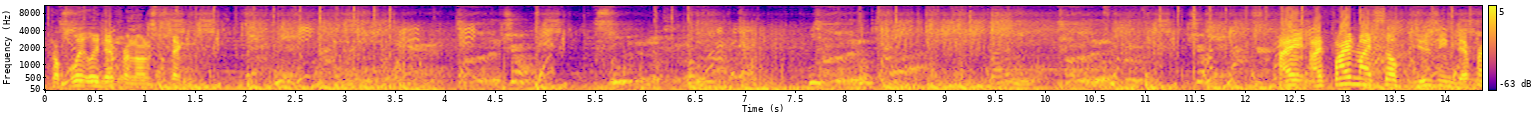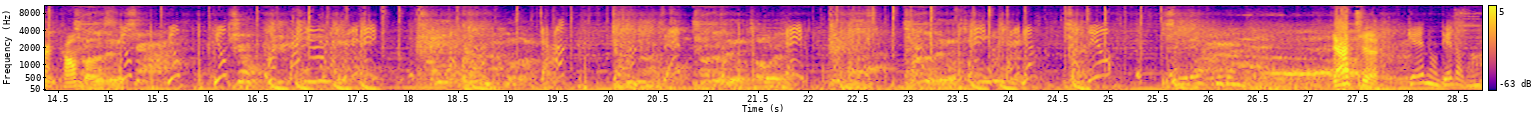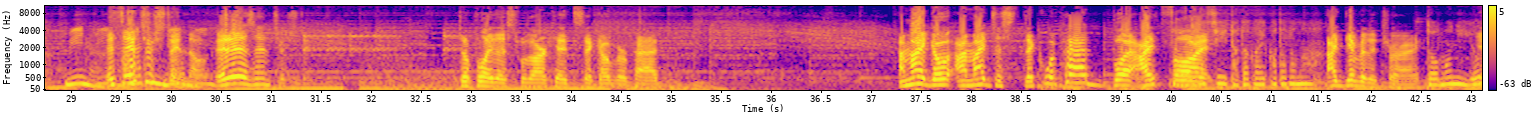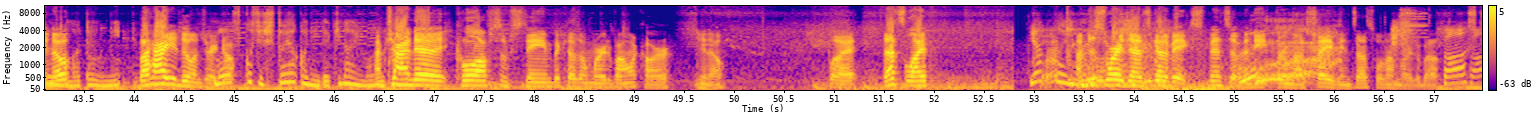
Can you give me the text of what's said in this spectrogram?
completely different on a stick. I I find myself using different combos. Gotcha. It's interesting though. It is interesting to play this with arcade stick over pad. I might go. I might just stick with pad, but I thought I'd give it a try. You know. But how you doing, Draco? I'm trying to cool off some steam because I'm worried about my car. You know. But that's life. I'm just worried that it's gonna be expensive and eat through my savings. That's what I'm worried about. First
